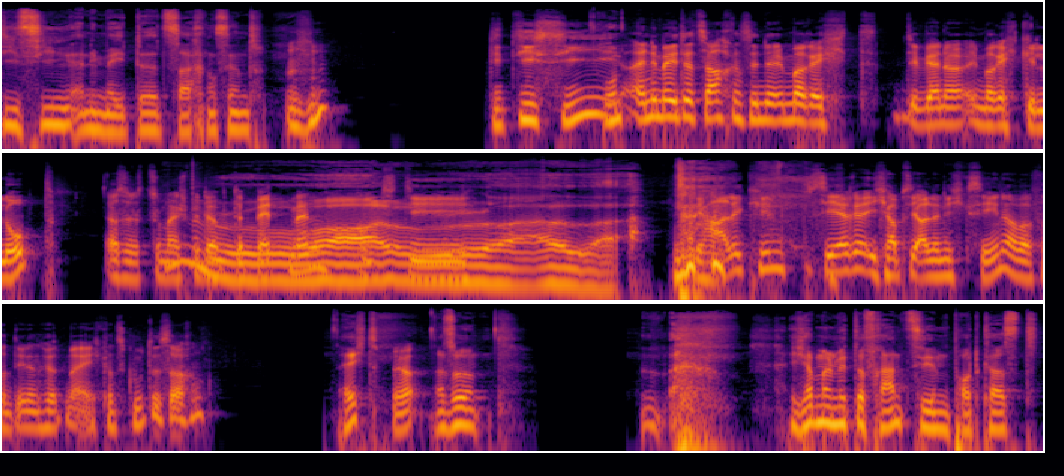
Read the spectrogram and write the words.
DC-Animated Sachen sind. Mhm. Die DC-Animated Sachen sind ja immer recht, die werden ja immer recht gelobt. Also zum Beispiel der, der Batman und die, die Harlequin-Serie. Ich habe sie alle nicht gesehen, aber von denen hört man eigentlich ganz gute Sachen. Echt? Ja. Also, ich habe mal mit der Franzi einen Podcast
